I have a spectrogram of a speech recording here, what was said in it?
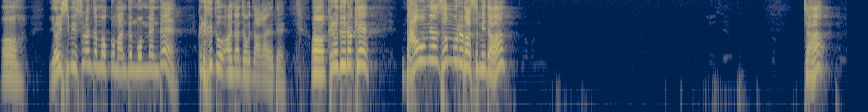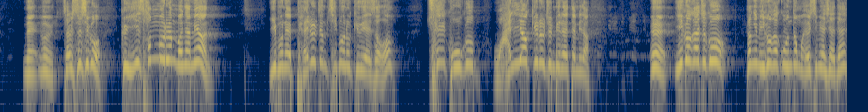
어 열심히 술 한 잔 먹고 만든 몸매인데 그래도 아나 나가야 돼. 어 그래도 이렇게 나오면 선물을 받습니다. 자, 네, 어, 잘 쓰시고 그 이 선물은 뭐냐면 이분의 배를 좀 집어넣기 위해서 최고급 완력기를 준비를 했답니다. 예, 이거 가지고 형님 이거 갖고 운동 열심히 하셔야 돼.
